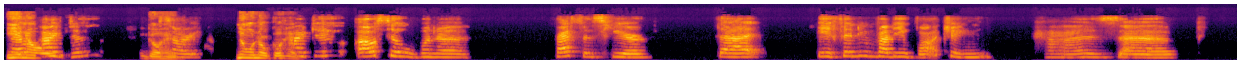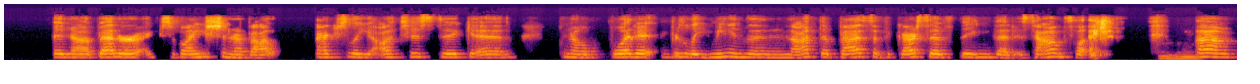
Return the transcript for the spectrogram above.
You know, I do. Go ahead. Sorry. No, no, go ahead. I do also want to preface here that if anybody watching has uh, a better explanation about actually autistic and you know what it really means and not the passive aggressive thing that it sounds like mm-hmm. um,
